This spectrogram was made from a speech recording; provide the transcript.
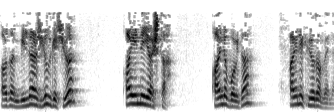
Aradan milyarca yıl geçiyor. Aynı yaşta. Aynı boyda. Aynı kiloda böyle.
